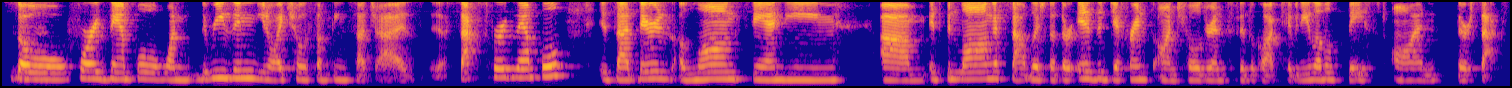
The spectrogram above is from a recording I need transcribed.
So, mm-hmm. for example, one the reason you know I chose something such as sex, for example, is that there's a long-standing um, it's been long established that there is a difference on children's physical activity levels based on their sex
